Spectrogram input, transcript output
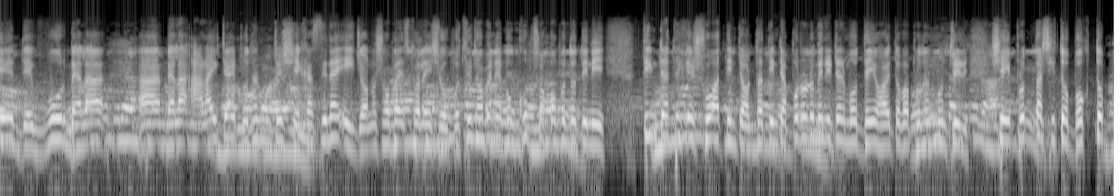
যে দেবপুর বেলা বেলা আড়াইটায় প্রধানমন্ত্রী শেখ হাসিনা এই জনসভা স্থলে এসে উপস্থিত হবেন এবং খুব সম্ভবত তিনি তিনটা থেকে সোয়া তিনটা, অর্থাৎ তিনটা পনেরো মিনিটের মধ্যেই হয়তো বা প্রধানমন্ত্রীর সেই প্রত্যাশিত বক্তব্য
